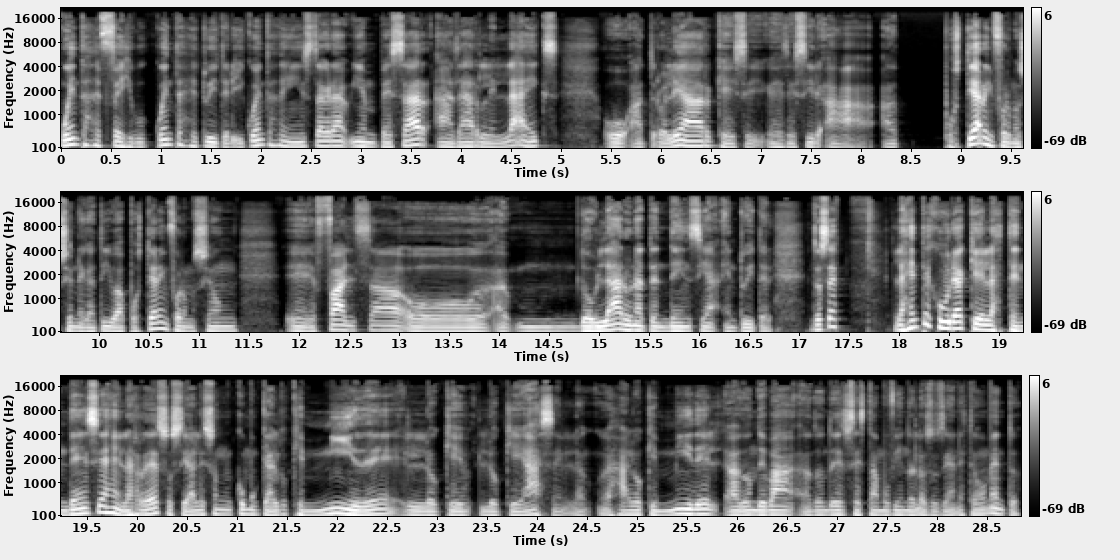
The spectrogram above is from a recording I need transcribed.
cuentas de Facebook, cuentas de Twitter y cuentas de Instagram y empezar a darle likes o a trolear, que es, decir, a, postear información negativa, a postear información eh, falsa o mm, doblar una tendencia en Twitter. Entonces, la gente jura que las tendencias en las redes sociales son como que algo que mide lo que, lo que hacen, es algo que mide a dónde va, a dónde se está moviendo la sociedad en este momento.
